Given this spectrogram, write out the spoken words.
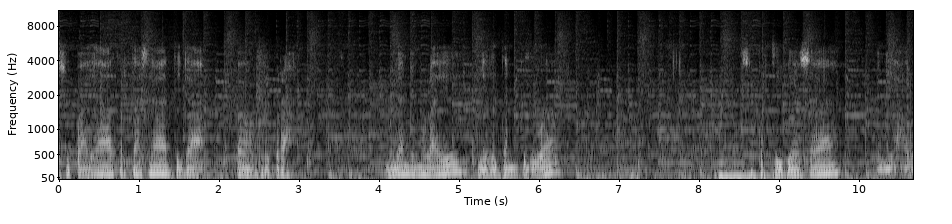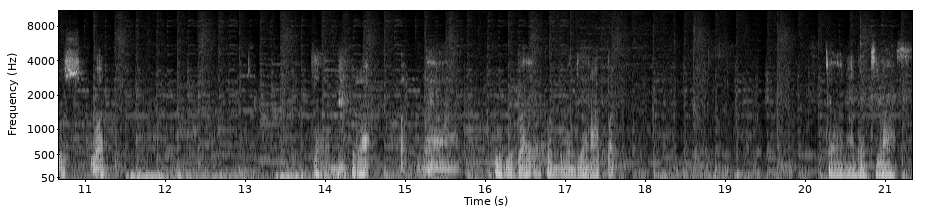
supaya kertasnya tidak uh, bergerak. Kemudian dimulai lilitan kedua. Seperti biasa ini harus kuat. Jangan bergerak apabila lebih baik apabila dia rapat. Jangan ada jelas.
